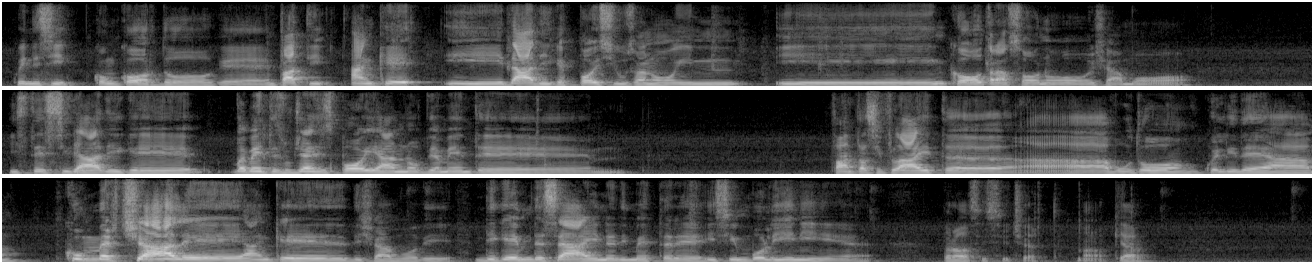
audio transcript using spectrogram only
Quindi sì, concordo che infatti anche i dati che poi si usano in, in Cotra sono, diciamo, gli stessi dati che ovviamente su Genesis poi hanno ovviamente Fantasy Flight eh, ha avuto quell'idea commerciale anche diciamo di, di game design di mettere i simbolini eh, però sì sì certo. No no chiaro.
